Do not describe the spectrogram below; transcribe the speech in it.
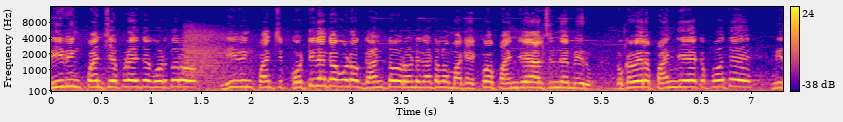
లీవింగ్ పంచ్ ఎప్పుడైతే కొడతారో లీవింగ్ పంచ్ కొట్టినాక కూడా ఒక గంట రెండు గంటలో మాకు ఎక్కువ పని చేయాల్సిందే మీరు. ఒకవేళ పని చేయకపోతే మీ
